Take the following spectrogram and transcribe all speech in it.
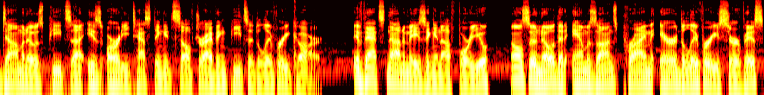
Domino's Pizza is already testing its self-driving pizza delivery car. If that's not amazing enough for you, also know that Amazon's Prime Air Delivery service,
